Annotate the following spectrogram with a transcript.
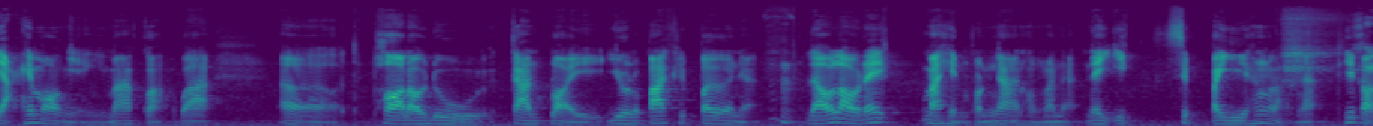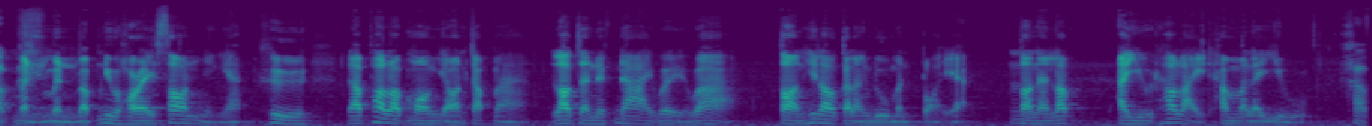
อยากให้มองอย่างนี้มากกว่าว่าเออพอเราดูการปล่อย Europa Clipper เนี่ยแล้วเราได้มาเห็นผลงานของมันอะในอีก 10 ปีข้างหลังอะที่แบครับบเหมือนเหมือนแบบ New Horizon อย่างเงี้ยคือ แล้วพอเรามองย้อนกลับมา เราจะนึกได้เว้ยว่า ตอนที่เรากำลังดูมันปล่อยอะตอนนั้นเราอายุเท่าไหร่ทำอะไรอยู่ครับ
